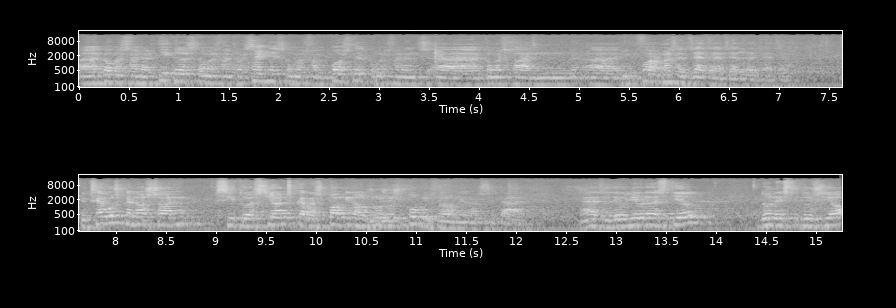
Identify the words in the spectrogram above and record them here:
eh, com es fan articles, com es fan ressenyes, com es fan pòsters, com es fan, eh, com es fan eh, informes, etc etc etc. Fixeu-vos que no són situacions que responguin als usos públics de la universitat. Eh? És a dir, un llibre d'estil d'una institució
